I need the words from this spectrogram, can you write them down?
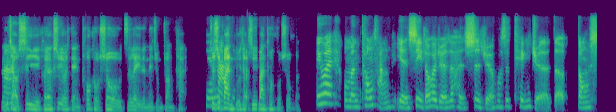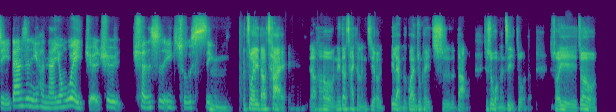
独角戏可能是有点脱口秀之类的那种状态，就是半独角戏半脱口秀吧。因为我们通常演戏都会觉得是很视觉或是听觉的东西，但是你很难用味觉去诠释一出戏。嗯，做一道菜，然后那道菜可能只有一两个观众可以吃得到，就是我们自己做的，所以就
